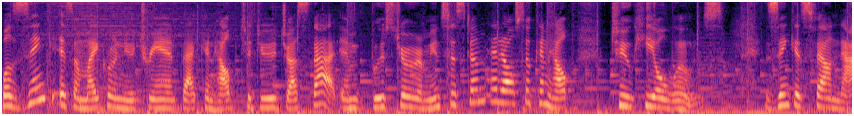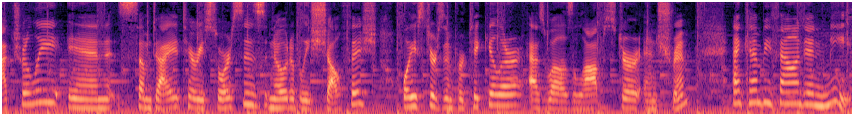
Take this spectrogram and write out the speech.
Well, zinc is a micronutrient that can help to do just that and boost your immune system, and it also can help to heal wounds. Zinc is found naturally in some dietary sources, notably shellfish, oysters in particular, as well as lobster and shrimp, and can be found in meat,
